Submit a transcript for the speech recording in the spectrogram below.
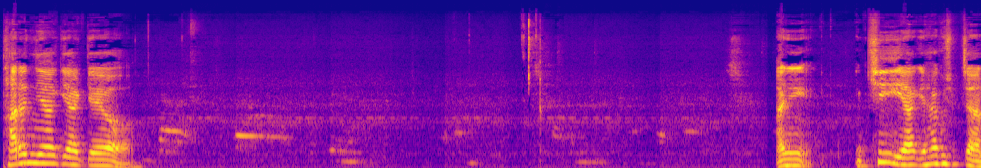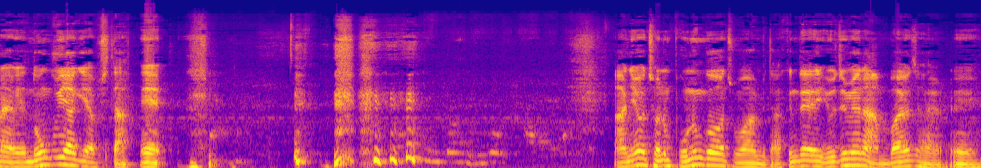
다른 이야기 할게요. 아니 키 이야기 하고 싶지 않아요. 예, 농구 이야기 합시다. 예. 아니요, 저는 보는 거 좋아합니다. 근데 요즘에는 안 봐요, 잘. 예.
